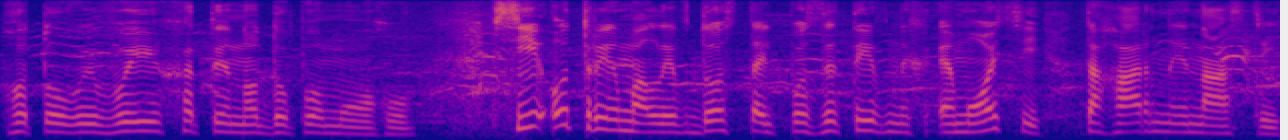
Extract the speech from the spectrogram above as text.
готовий виїхати на допомогу. Всі отримали вдосталь позитивних емоцій та гарний настрій.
